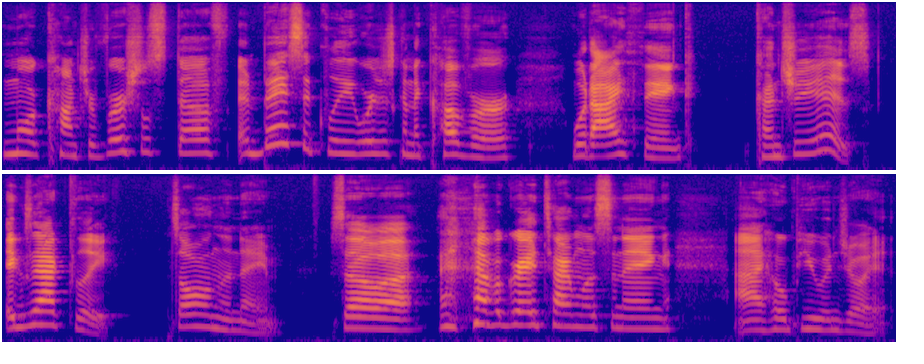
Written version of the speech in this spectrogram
more controversial stuff, and basically, we're just going to cover what I think country is. Exactly. It's all in the name. So, uh, have a great time listening. I hope you enjoy it.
